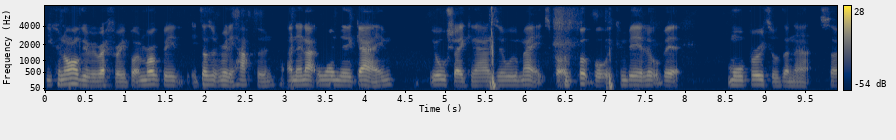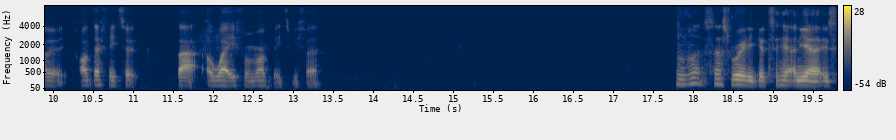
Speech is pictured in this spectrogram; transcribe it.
you can argue with a referee, but in rugby, it doesn't really happen. And then at the end of the game, you're all shaking hands, you're all mates. But in football, it can be a little bit more brutal than that. So I definitely took that away from rugby, to be fair. Well, that's that's really good to hear. And yeah, it's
